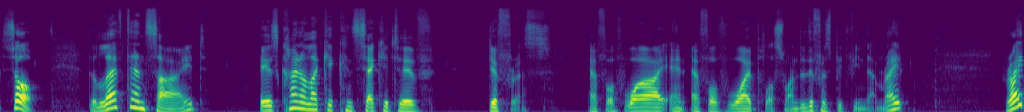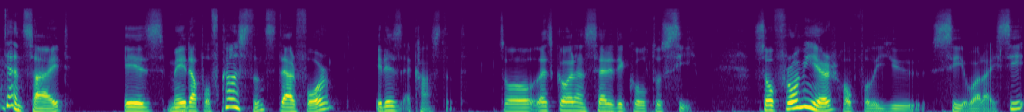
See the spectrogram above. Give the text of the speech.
So, the left-hand side is kind of like a consecutive difference, f of y and f of y plus 1, the difference between them, right? Right-hand side is made up of constants, therefore, it is a constant. So let's go ahead and set it equal to c. So from here, hopefully you see what I see,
